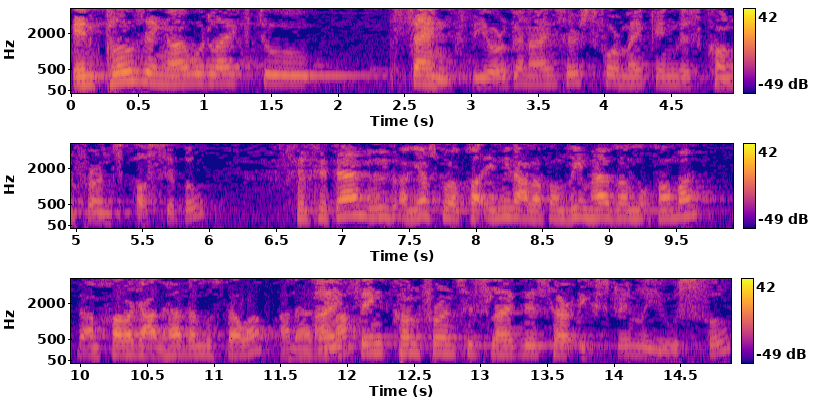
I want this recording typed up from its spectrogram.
In closing, I would like to thank the organizers for making this conference possible. في الختام يريد أن يشكر القائمين على تنظيم هذا المؤتمر. بأن خرج على هذا المستوى على هذا I النحو think conferences like this are extremely useful,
